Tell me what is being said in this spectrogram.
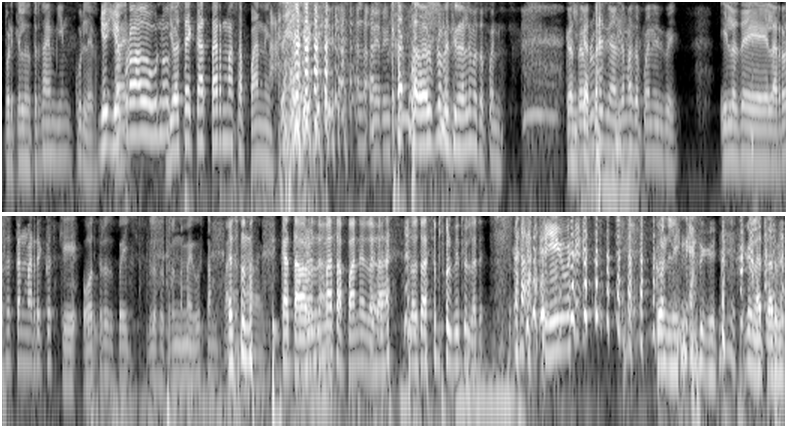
Porque los otros saben bien culeros. Yo, yo he probado unos. Yo sé catar mazapanes. A la verga. Catador profesional de mazapanes. Catador cata- profesional de mazapanes, güey. Y los de la rosa están más ricos que otros, güey. Los otros no me gustan para Es un nada, güey. Catador Son de mazapanes los, los hace polvito y los hace. Sí, güey. Con líneas, güey. Con la tarde.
